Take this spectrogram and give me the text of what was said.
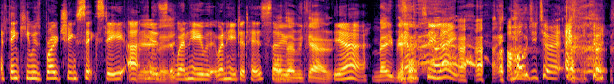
I think he was broaching 60 at Really? his when he when he did his. So well, there we go. yeah, Maybe. never too late. I'll hold you to it.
